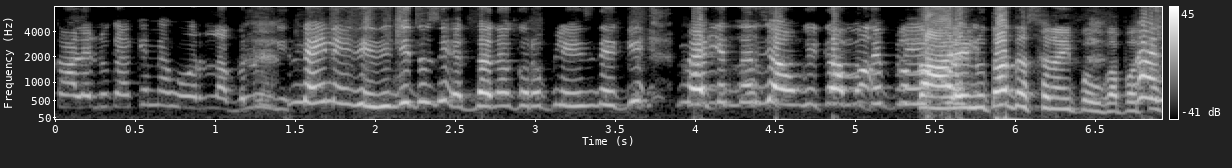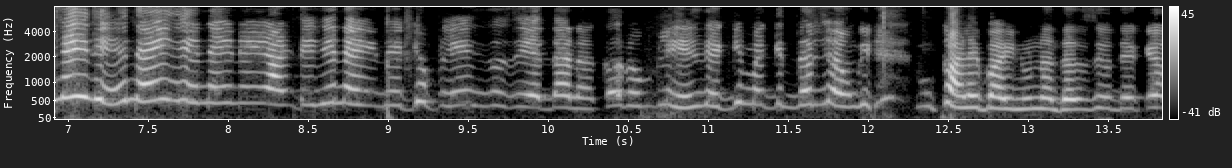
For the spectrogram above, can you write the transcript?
ਕਾਲੇ ਨੂੰ ਕਹਿ ਕੇ ਮੈਂ ਹੋਰ ਲੱਭ ਲੂੰਗੀ। ਨਹੀਂ ਨਹੀਂ ਦੀਦੀ ਜੀ ਤੁਸੀਂ ਏਦਾਂ ਨਾ ਕਰੋ ਪਲੀਜ਼ ਦੇਖੀ ਮੈਂ ਕਿੱਧਰ ਜਾਊਂਗੀ ਕੰਮ ਤੇ ਪਲੀਜ਼ ਕਾਲੇ ਨੂੰ ਤਾਂ ਦੱਸਣਾ ਹੀ ਪਊਗਾ ਪੁੱਤ। ਨਹੀਂ ਜੀ ਨਹੀਂ ਜੀ ਨਹੀਂ ਨਹੀਂ ਆਂਟੀ ਜੀ ਨਹੀਂ ਦੇਖਿਓ ਪਲੀਜ਼ ਤੁਸੀਂ ਏਦਾਂ ਨਾ ਕਰੋ ਪਲੀਜ਼ ਦੇਖੀ ਮੈਂ ਕਿੱਧਰ ਜਾਊਂਗੀ। ਕਾਲੇ ਬਾਈ ਨੂੰ ਨਾ ਦੱਸਿਓ ਦੇਖਿਓ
